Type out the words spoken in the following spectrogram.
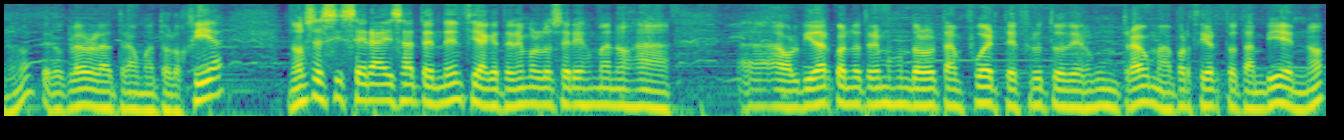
¿no? Pero claro, la traumatología, no sé si será esa tendencia que tenemos los seres humanos a, a olvidar cuando tenemos un dolor tan fuerte, fruto de algún trauma, por cierto, también, ¿no?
